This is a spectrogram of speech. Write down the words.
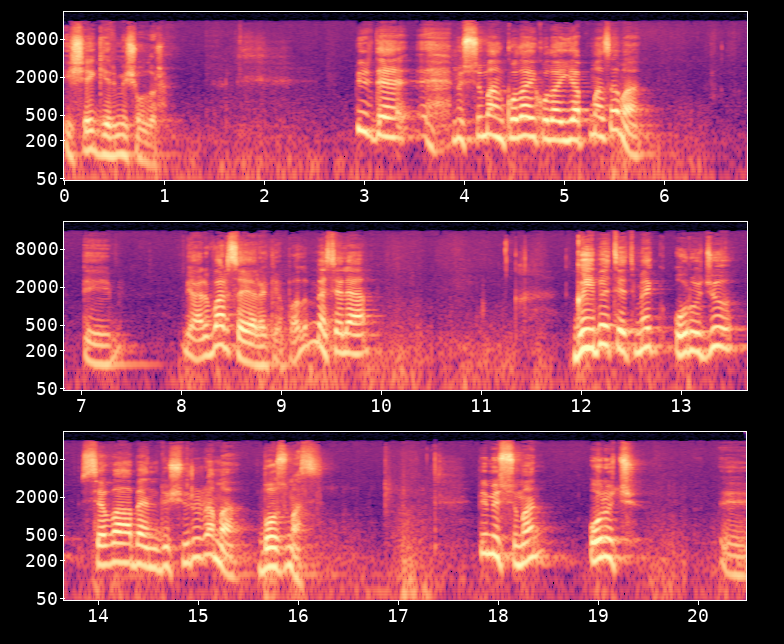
işe girmiş olur. Bir de eh, Müslüman kolay kolay yapmaz ama e, yani varsayarak yapalım. Mesela gıybet etmek orucu sevaben düşürür ama bozmaz. Bir Müslüman oruç e,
